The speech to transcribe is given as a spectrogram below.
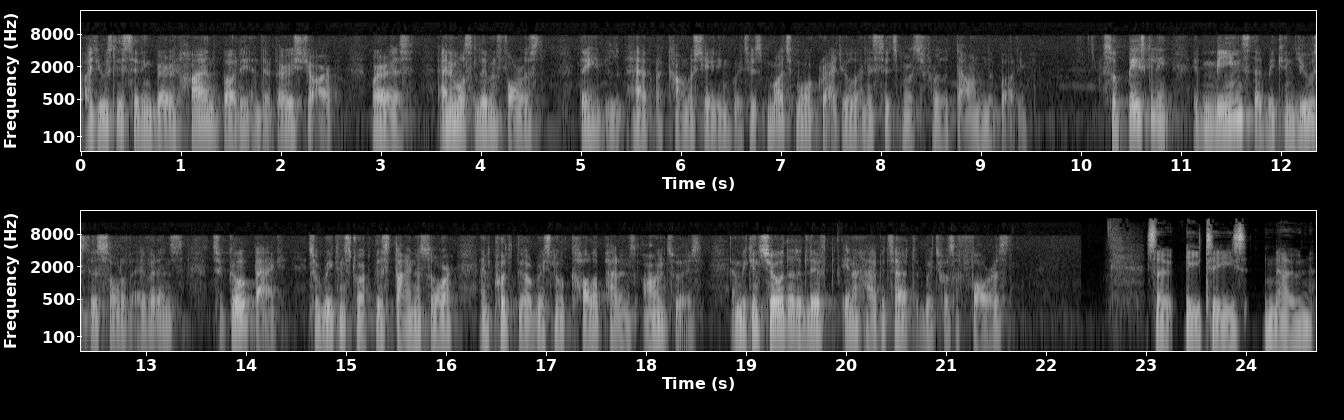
are usually sitting very high on the body and they're very sharp, whereas animals that live in forest they have a counter shading which is much more gradual and it sits much further down on the body. So basically, it means that we can use this sort of evidence to go back to reconstruct this dinosaur and put the original color patterns onto it. And we can show that it lived in a habitat which was a forest. So E.T.'s known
